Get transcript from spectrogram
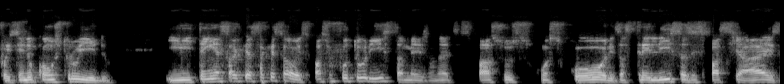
foi sendo construído. E tem essa, essa questão, o espaço futurista mesmo, né? Espaços com as cores, as treliças espaciais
